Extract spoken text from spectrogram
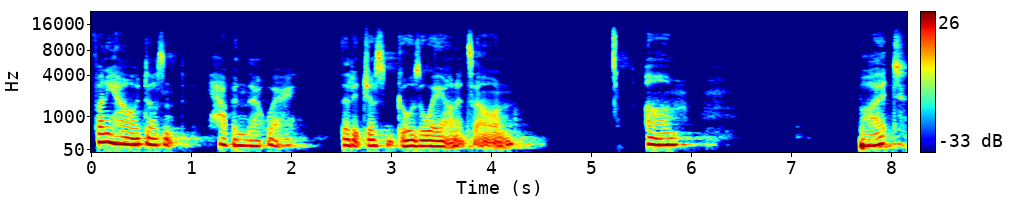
funny how it doesn't happen that way, that it just goes away on its own. Um, But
